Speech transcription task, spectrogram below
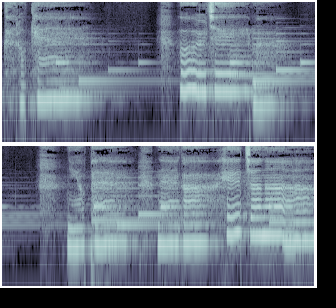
그렇게 울지 마. 네 옆에 내가 있잖아.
